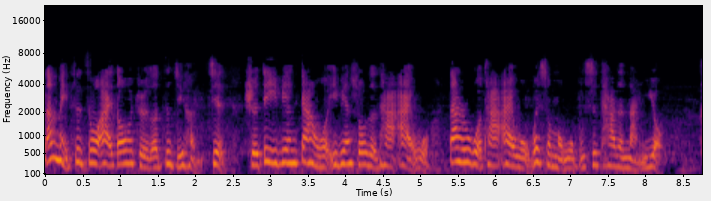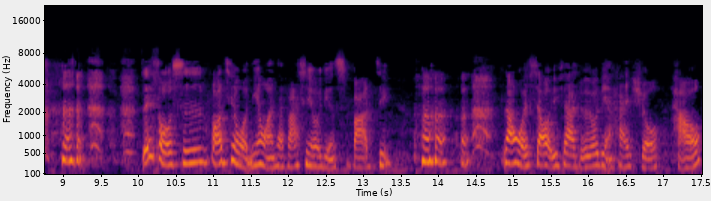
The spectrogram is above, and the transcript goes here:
但每次做爱都会觉得自己很贱。学弟一边干我一边说着他爱我，但如果他爱我，为什么我不是他的男友？这首诗，抱歉，我念完才发现有点十八禁，让我笑一下，觉得有点害羞。好，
